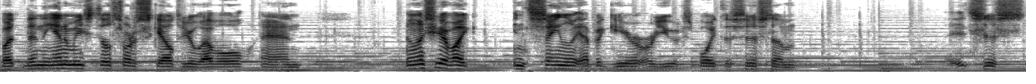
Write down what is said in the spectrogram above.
but then the enemies still sort of scale to your level, and unless you have like insanely epic gear or you exploit the system, it's just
